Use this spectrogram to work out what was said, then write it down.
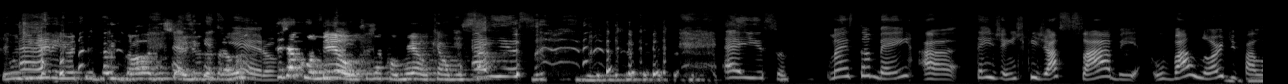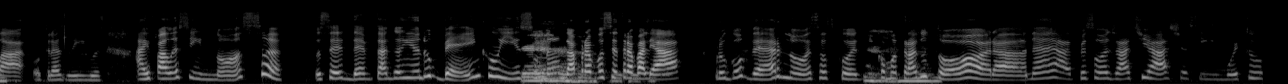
Tem um é. dinheirinho aqui, dois dólares, te é, ajuda para você. Você já comeu? Você já comeu? Quer almoçar? É isso. é isso. Mas também ah, tem gente que já sabe o valor de uhum. falar outras línguas. Aí fala assim: nossa, você deve estar tá ganhando bem com isso, é. né? Dá para você trabalhar para o governo, essas coisas, como tradutora, né? A pessoa já te acha assim muito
